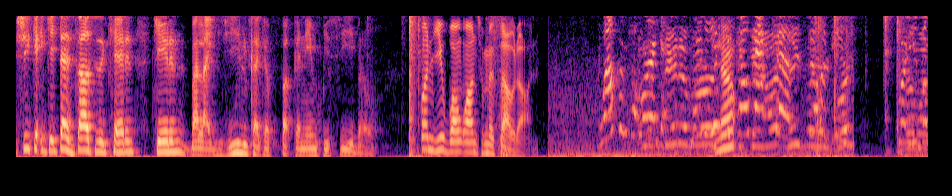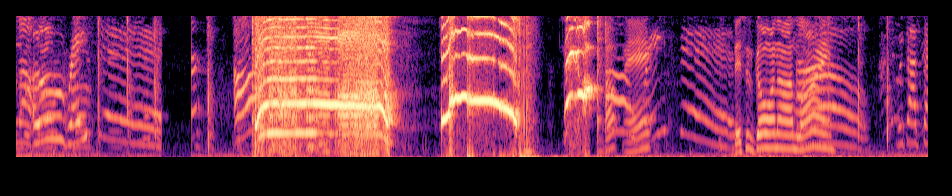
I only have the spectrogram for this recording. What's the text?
She can get that sounds to Karen, Karen, but like he looks like a fucking NPC, bro. one you won't want to miss out on. Welcome to Oregon. Maybe you No. should go back to Philippines. Where you belong. Oh, racist. Oh! This is going online. Oh, we got the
